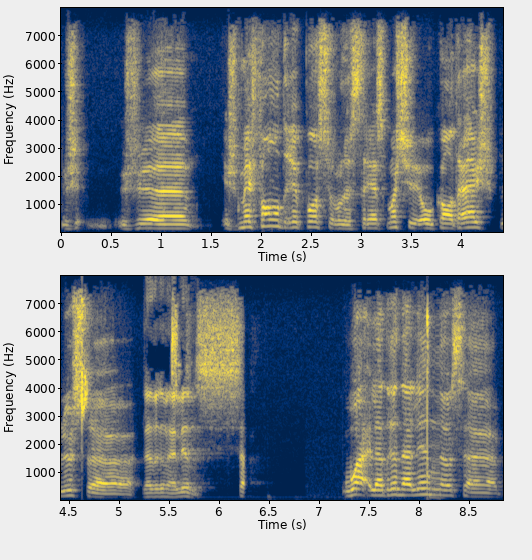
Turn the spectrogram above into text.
je, je, je m'effondrerai pas sur le stress. Moi, je suis, au contraire, je suis plus. Euh, l'adrénaline. Ouais, l'adrénaline, là, ça.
